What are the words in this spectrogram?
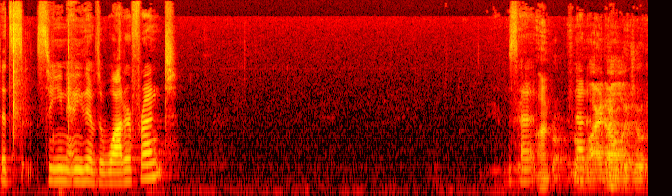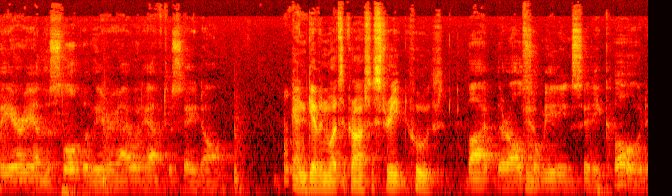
that's seeing any of the waterfront? That, Not From a- my knowledge of the area and the slope of the area, I would have to say no. And given what's across the street, whose? But they're also meeting city code,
